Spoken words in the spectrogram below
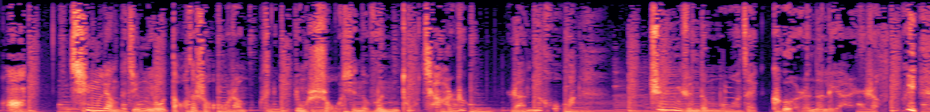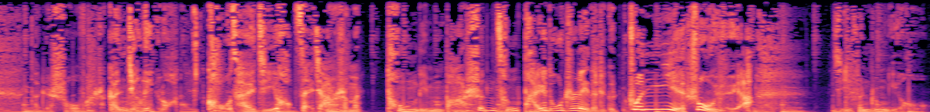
啊，清亮的精油倒在手上，用手心的温度加热，然后啊。均匀的抹在客人的脸上，嘿，他这手法是干净利落，口才极好，再加上什么通淋巴、深层排毒之类的这个专业术语啊，几分钟以后，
